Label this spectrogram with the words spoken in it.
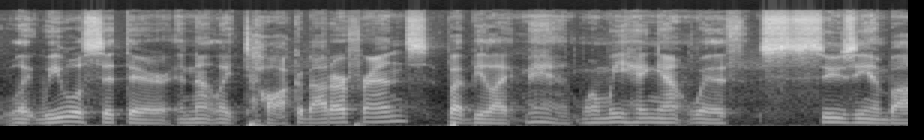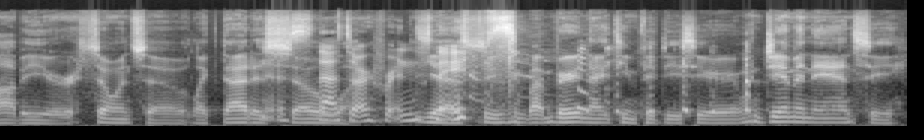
like we will sit there and not like talk about our friends, but be like, man, when we hang out with Susie and Bobby or so and so, like that is Yes, so that's li- our friends' yeah. Susie very 1950s here. When Jim and Nancy,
